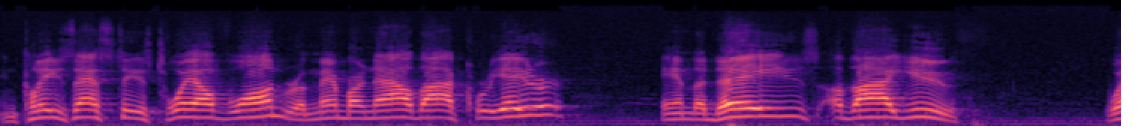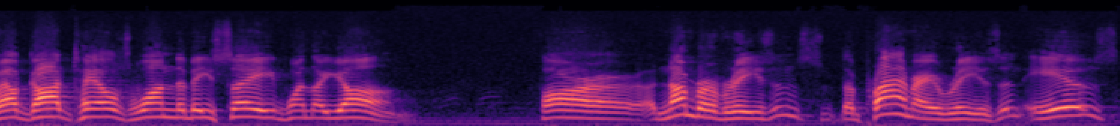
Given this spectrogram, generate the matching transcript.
Ecclesiastes 12:1, remember now thy creator in the days of thy youth. Well, God tells one to be saved when they're young. For a number of reasons. The primary reason is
